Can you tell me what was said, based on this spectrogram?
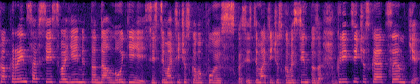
как Рейн со всей своей методологией методологией систематического поиска, систематического синтеза, критической оценки,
